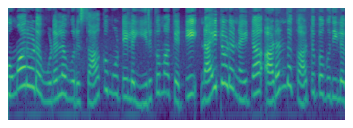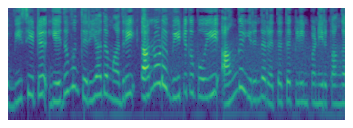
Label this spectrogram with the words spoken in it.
குமாரோட உடலை ஒரு சாக்கு மூட்டையில இறுக்கமா கட்டி நைட்டோட நைட்டா அடர்ந்த காட்டு பகுதியில வீசிட்டு எதுவும் தெரியாத மாதிரி தன்னோட வீட்டுக்கு போய் அங்க இருந்த ரத்தத்தை க்ளீன் பண்ணிருக்காங்க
